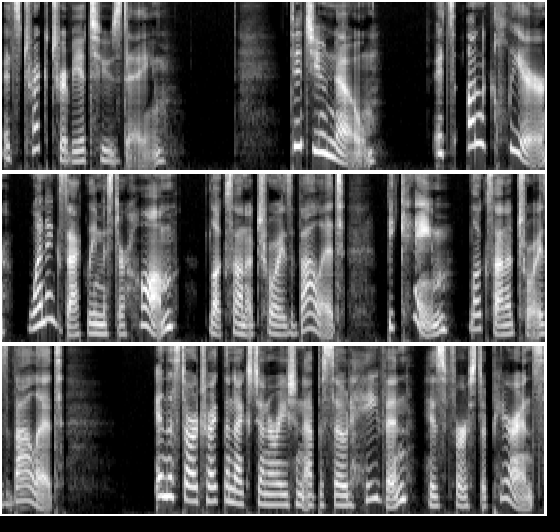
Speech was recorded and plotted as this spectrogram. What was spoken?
it's Trek Trivia Tuesday. Did you know? It's unclear when exactly Mr. Homn, Lwaxana Troi's valet, became Lwaxana Troi's valet. In the Star Trek The Next Generation episode Haven, his first appearance,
